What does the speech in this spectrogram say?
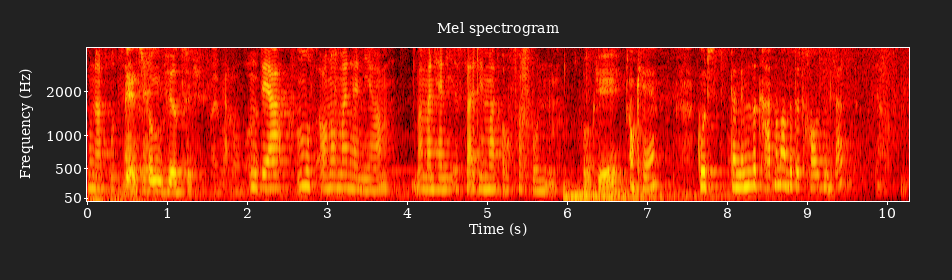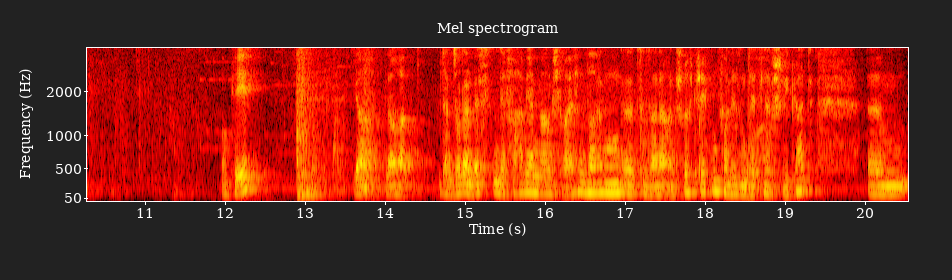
Hundertprozentig. Der ist 45. Ja. Und der muss auch noch mein Handy haben. Weil mein Handy ist seitdem halt auch verschwunden. Okay. Okay. Gut, dann nehmen Sie gerade noch mal bitte draußen Platz. Okay. Ja, Laura, dann soll am besten der Fabian mal einen Streifenwagen äh, zu seiner Anschrift checken von diesem Detlef Schwickert. Ähm,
